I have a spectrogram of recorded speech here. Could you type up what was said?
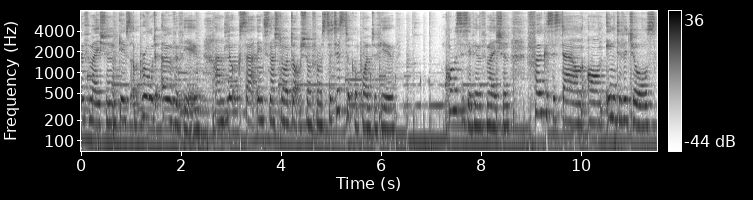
Information gives a broad overview and looks at international adoption from a statistical point of view. Qualitative information focuses down on individuals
